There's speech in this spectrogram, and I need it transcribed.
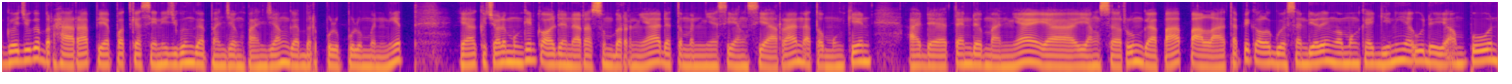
gue juga berharap ya podcast ini juga nggak panjang-panjang, nggak berpuluh-puluh menit. Ya kecuali mungkin kalau ada narasumbernya, ada temennya sih yang siaran atau mungkin ada tandemannya ya yang seru nggak apa-apa lah. Tapi kalau gue sendiri ngomong kayak gini ya udah ya ampun,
